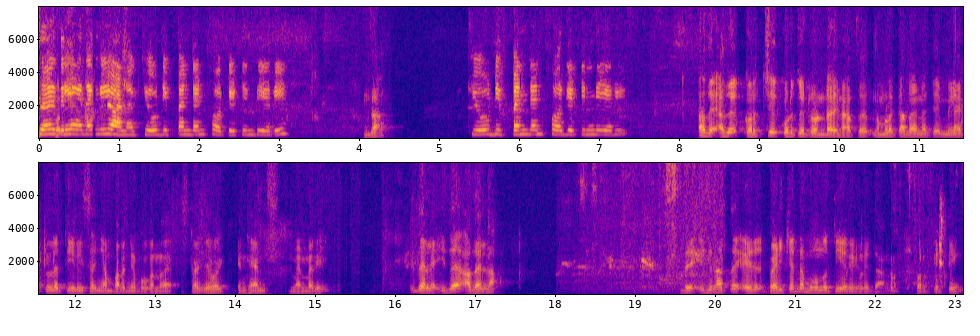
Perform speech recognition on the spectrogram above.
sir ഇതിൽ ഏതെങ്കിലും ആണോ ക്യൂ ഡിപ്പെൻഡന്റ് ഫോർഗെറ്റിംഗ് തിയറി? എന്താ? Cue dependent forgetting theory? അതെ അത് കുറച്ച് കൊടുത്തിട്ടുണ്ട് അതിനകത്ത്. നമ്മൾ കഥ എന്ന് വെച്ചാൽ മെയിൻ ആയിട്ടുള്ള തിയറീസ് ഞാൻ പറഞ്ഞു പോകുന്നത്. സ്ട്രക്ചർ എൻഹാൻസ് മെമ്മറി ഇതല്ലേ? ഇത് അതല്ല. ഇത് ഇതിനകത്ത് പേടിക്കേണ്ട പഠിക്കേണ്ട മൂന്ന് തിയറികൾ ഇതാണ്. Forgetting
